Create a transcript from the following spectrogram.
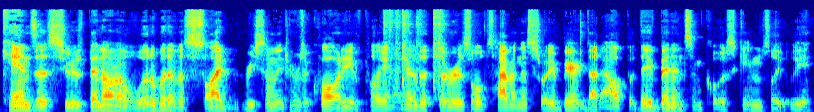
Kansas, who has been on a little bit of a slide recently in terms of quality of play. And I know that the results haven't necessarily bared that out, but they've been in some close games lately.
